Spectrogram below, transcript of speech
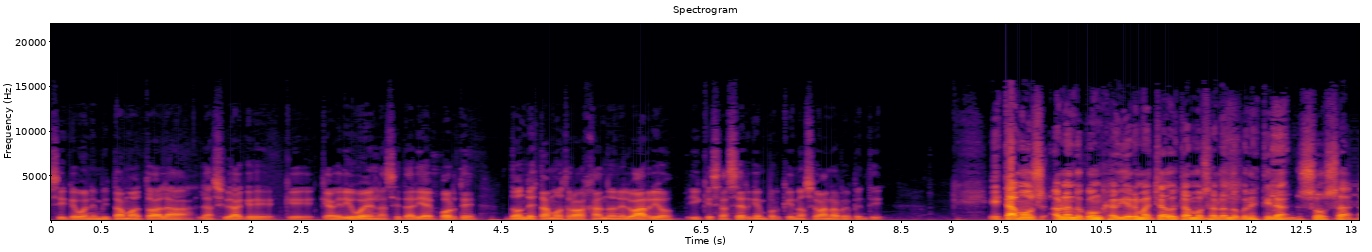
así que bueno, invitamos a toda la, ciudad que, que, que averigüen en la Secretaría de Deporte dónde estamos trabajando en el barrio y que se acerquen porque no se van a arrepentir. Estamos hablando con Javier Machado, estamos hablando con Estela Sosa.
